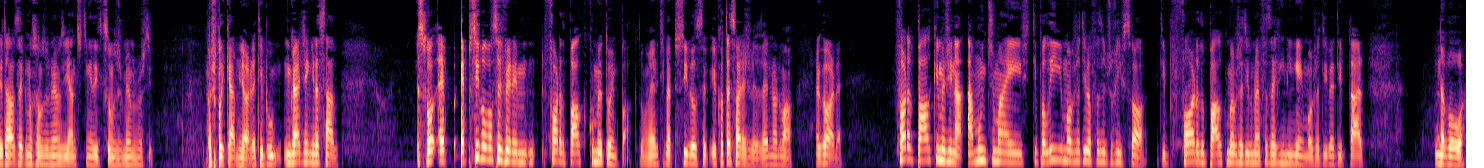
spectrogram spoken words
Eu estava a dizer que não somos os mesmos e antes tinha dito que somos os mesmos, mas tipo. Para explicar melhor, é tipo, um gajo é engraçado. É, é possível vocês verem fora de palco como eu estou em palco. Estão a ver? Tipo, é possível. Acontece várias vezes, é normal. Agora, Fora de palco, imagina, há muitos mais. Tipo, ali o meu objetivo é fazer-vos rir só. Tipo, fora do palco, o meu objetivo não é fazer rir ninguém. O meu objetivo é, tipo, estar na boa.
